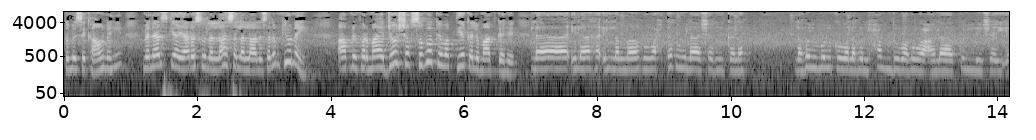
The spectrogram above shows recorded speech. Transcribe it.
تمہیں سکھاؤں نہیں؟ میں نے عرض کیا یا رسول اللہ صلی اللہ علیہ وسلم کیوں نہیں؟ آپ نے فرمایا جو شخص صبح کے وقت یہ کلمات کہے لا الہ الا اللہ وحدہ لا شریک لہ لہ الملک و لہ الحمد وهو على كل شیء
